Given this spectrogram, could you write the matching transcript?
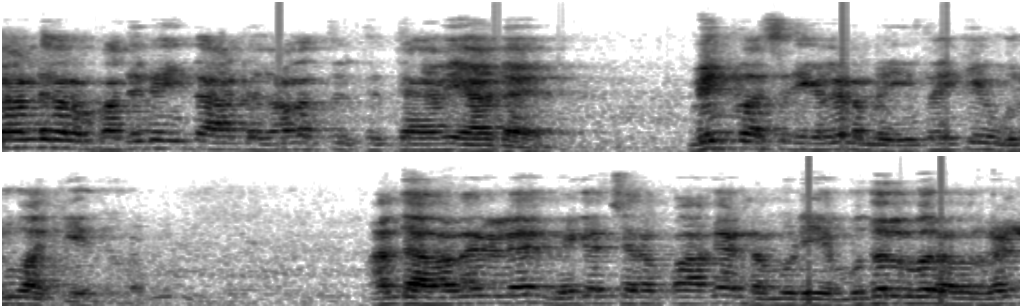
ஆண்டுகாலம் பதினைந்து ஆண்டு காலத்திற்கு தேவையான மின் வசதிகளை நம்ம இன்றைக்கே உருவாக்கி இருக்கிறோம் அந்த அளவில் மிக சிறப்பாக நம்முடைய முதல்வர் அவர்கள்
